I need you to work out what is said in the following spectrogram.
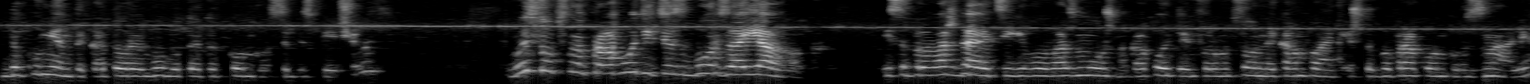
документы, которые будут этот конкурс обеспечивать. Вы, собственно, проводите сбор заявок и сопровождаете его, возможно, какой-то информационной кампанией, чтобы про конкурс знали.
